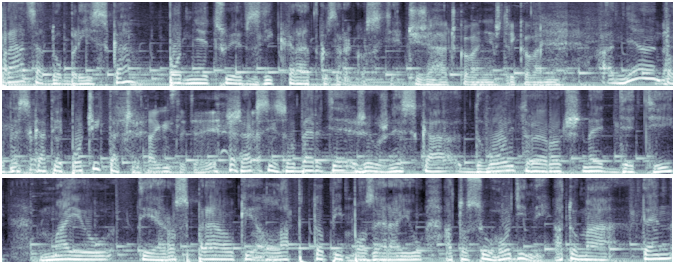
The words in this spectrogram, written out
Práca do blízka podnecuje vznik krátkozrakosti. Čiže háčkovanie, štrikovanie. A nie to dneska tie počítače. Tak myslíte, hej? Však si zoberte, že už dneska dvoj, trojročné deti majú tie rozprávky, laptopy pozerajú a to sú hodiny. A to má ten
